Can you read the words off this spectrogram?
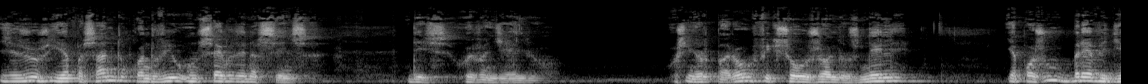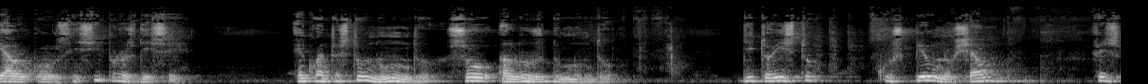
Jesus ia passando quando viu um cego de nascença, diz o Evangelho. O Senhor parou, fixou os olhos nele e, após um breve diálogo com os discípulos, disse: Enquanto estou no mundo, sou a luz do mundo. Dito isto, cuspiu no chão, fez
